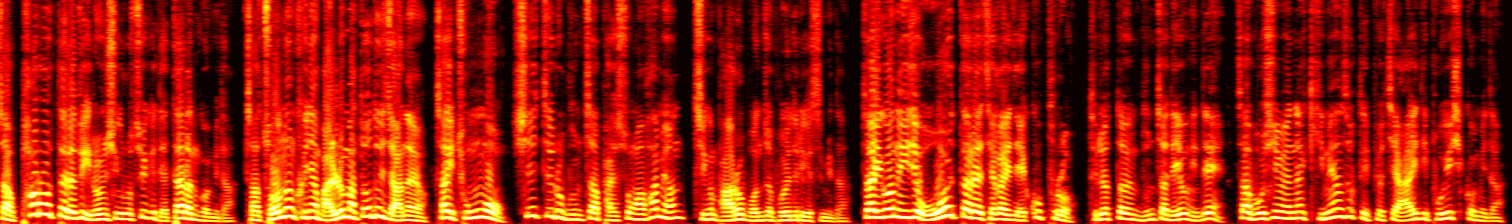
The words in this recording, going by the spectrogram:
자 8월달에도 이런 식으로 수익을 냈다라는 겁니다. 자 저는 그냥 말로만 떠들지 않아요. 자 이 종목 실제로 문자 발송한 화면 지금 바로 먼저 보여드리겠습니다. 자 이거는 이제 5월달에 제가 이제 에코프로 드렸던 문자 내용인데 자 보시면은 김현석 대표 제 아이디 보이실 겁니다.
